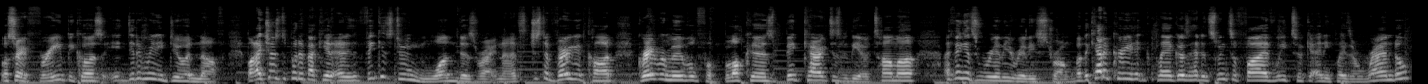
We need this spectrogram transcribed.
or sorry, 3, because it didn't really do enough. But I chose to put it back in, and I think it's doing wonders right now. It's just a very good card. Great removal for blockers, big characters with the Otama. I think it's really, really strong. But the Katakuri player goes ahead and swings for 5. We took it, and he plays a Randall.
